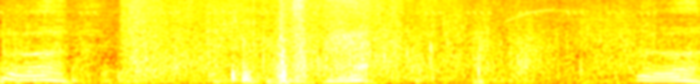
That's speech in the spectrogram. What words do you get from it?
Uh. Uh.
